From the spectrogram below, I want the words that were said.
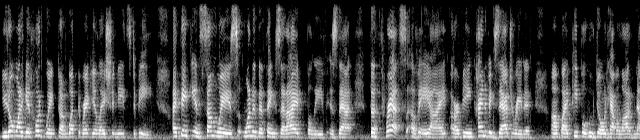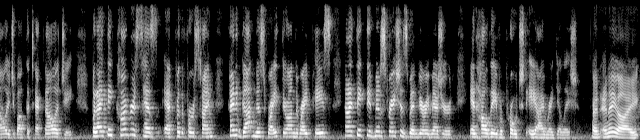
you don't want to get hoodwinked on what the regulation needs to be. I think in some ways, one of the things that I believe is that the threats of AI are being kind of exaggerated um, by people who don't have a lot of knowledge about the technology. But I think Congress has, for the first time, kind of gotten this right. They're on the right pace. And I think the administration has been very measured in how they've approached AI regulation. And, and, AI,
